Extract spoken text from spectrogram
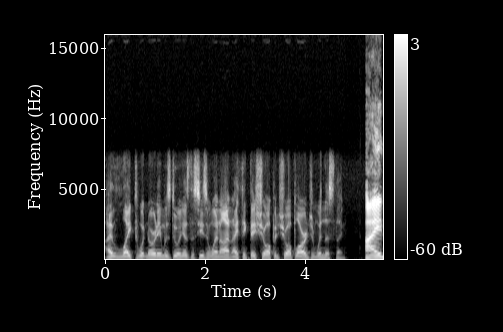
I liked what Notre Dame was doing as the season went on, and I think they show up and show up large and win this thing. I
